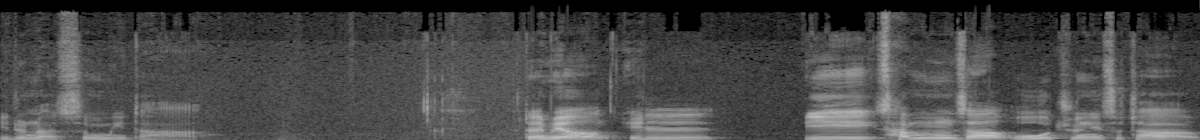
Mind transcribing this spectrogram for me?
일어났습니다. 그러면 1, 2, 3, 4, 5 중에서 자,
